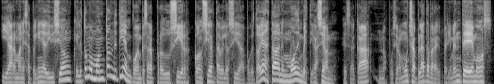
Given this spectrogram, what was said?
y arman esa pequeña división que le toma un montón de tiempo empezar a producir con cierta velocidad, porque todavía estaban en modo investigación. Es acá, nos pusieron mucha plata para que experimentemos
